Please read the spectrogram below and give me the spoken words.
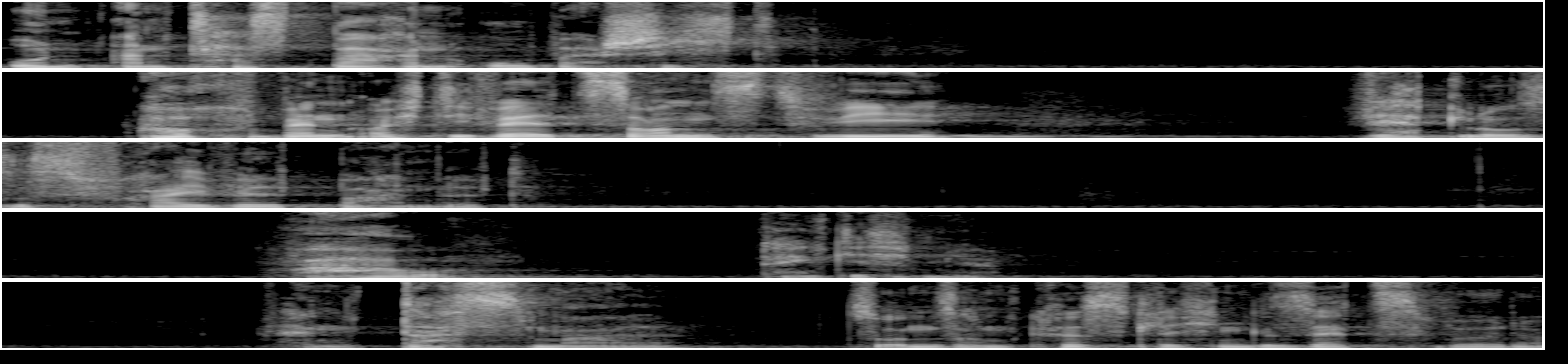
unantastbaren Oberschicht. Auch wenn euch die Welt sonst wie wertloses Freiwild behandelt. Wow, denke ich mir. Wenn das mal zu unserem christlichen Gesetz würde.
